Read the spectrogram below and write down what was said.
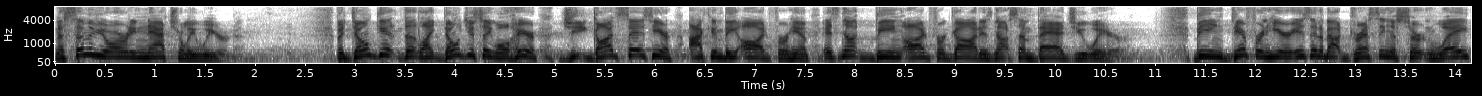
Now, some of you are already naturally weird. But don't get the, like, don't just say, well, here, God says here, I can be odd for him. It's not being odd for God is not some badge you wear. Being different here isn't about dressing a certain way,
